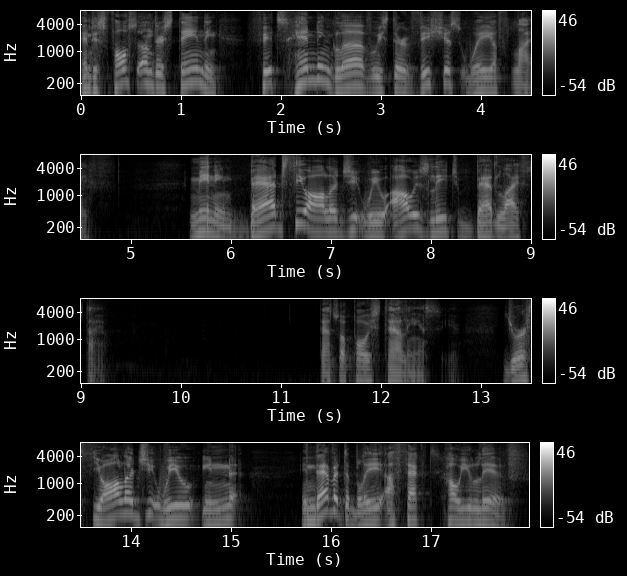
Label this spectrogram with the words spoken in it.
And this false understanding fits hand in glove with their vicious way of life. Meaning, bad theology will always lead to bad lifestyle. That's what Paul is telling us here. Your theology will in, inevitably affect how you live.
